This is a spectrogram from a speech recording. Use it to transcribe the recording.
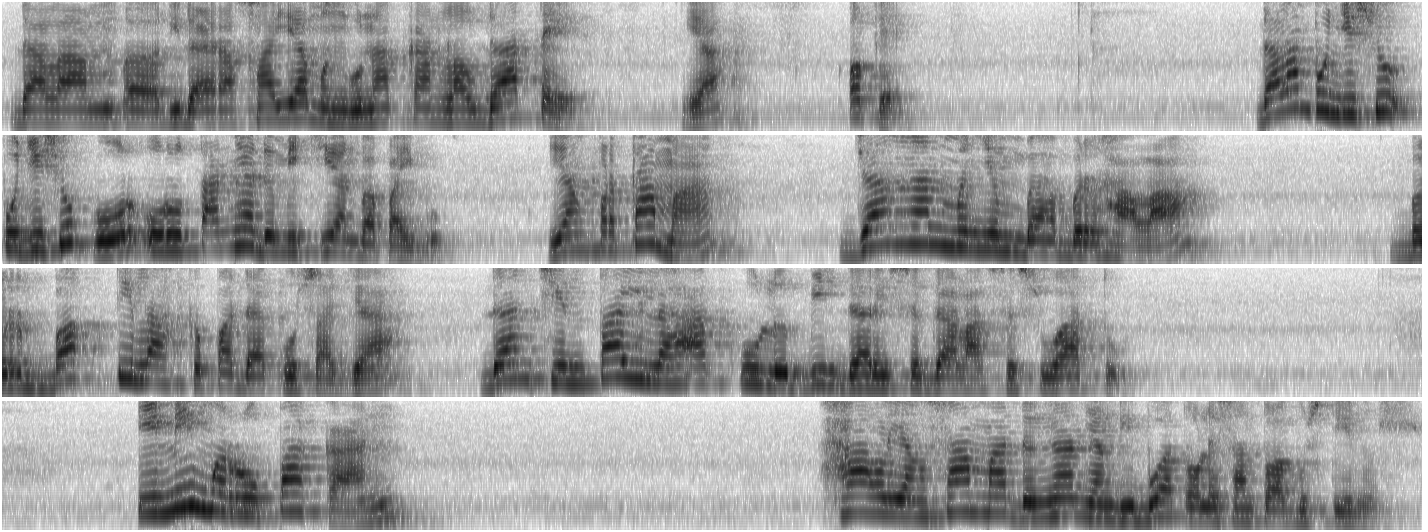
dalam e, di daerah saya menggunakan laudate ya. Oke. Dalam puji, puji syukur urutannya demikian Bapak Ibu. Yang pertama jangan menyembah berhala berbaktilah kepadaku saja dan cintailah aku lebih dari segala sesuatu ini merupakan hal yang sama dengan yang dibuat oleh Santo Agustinus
